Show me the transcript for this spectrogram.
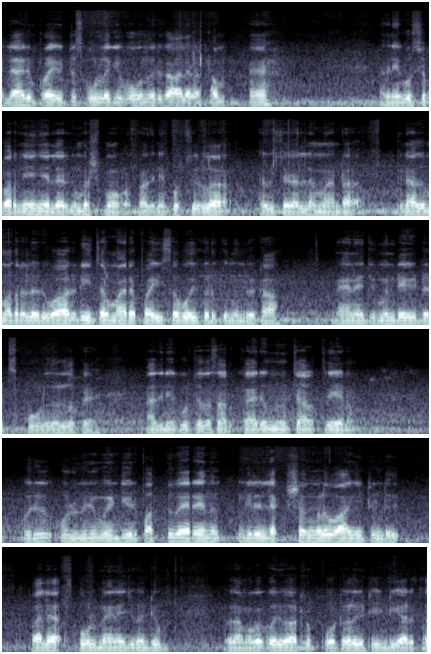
എല്ലാവരും പ്രൈവറ്റ് സ്കൂളിലേക്ക് പോകുന്ന ഒരു കാലഘട്ടം അതിനെക്കുറിച്ച് പറഞ്ഞു കഴിഞ്ഞാൽ എല്ലാവർക്കും വിഷമമാവും. അപ്പോൾ അതിനെക്കുറിച്ചുള്ള വിശകലനം വേണ്ട. പിന്നെ അത് മാത്രമല്ല ഒരുപാട് ടീച്ചർമാരെ പൈസ പോയി കൊടുക്കുന്നുണ്ട് കേട്ടോ മാനേജ്മെന്റ് എയ്ഡഡ് സ്കൂളുകളിലൊക്കെ അതിനെക്കുറിച്ചൊക്കെ സർക്കാരൊന്ന് ചർച്ച ചെയ്യണം. ഒരു ഒഴിവിനു വേണ്ടി ഒരു പത്ത് പേരെ എങ്കിലും ലക്ഷങ്ങൾ വാങ്ങിയിട്ടുണ്ട് പല സ്കൂൾ മാനേജ്മെന്റും. നമുക്കൊക്കെ ഒരുപാട് റിപ്പോർട്ടുകൾ കിട്ടിയിട്ടുണ്ട് ഈ അടുത്ത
